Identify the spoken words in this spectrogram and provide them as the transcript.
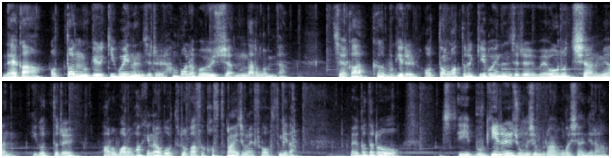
내가 어떤 무기를 끼고 있는지를 한 번에 보여주지 않는다는 겁니다. 제가 그 무기를 어떤 것들을 끼고 있는지를 외워놓지 않으면 이것들을 바로바로 확인하고 들어가서 customizing 할 수가 없습니다. 말 그대로 이 무기를 중심으로 한 것이 아니라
